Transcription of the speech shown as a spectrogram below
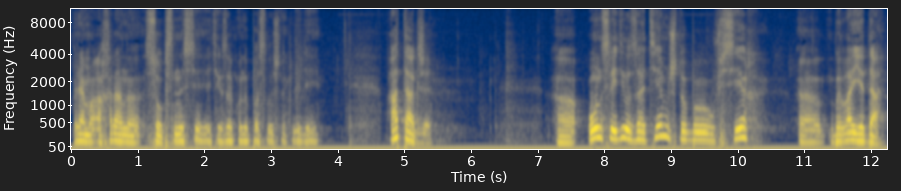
прямо охрана собственности этих законопослушных людей. А также он следил за тем, чтобы у всех а, была еда.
